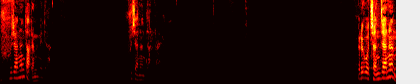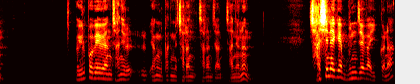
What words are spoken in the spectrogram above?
후자는 다릅니다. 후자는 달라요. 그리고 전자는 그 율법에 의한 자녀를 양육을 받으며 자란, 자란 자, 자녀는 자신에게 문제가 있거나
